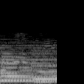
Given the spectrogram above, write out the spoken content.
Amen.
